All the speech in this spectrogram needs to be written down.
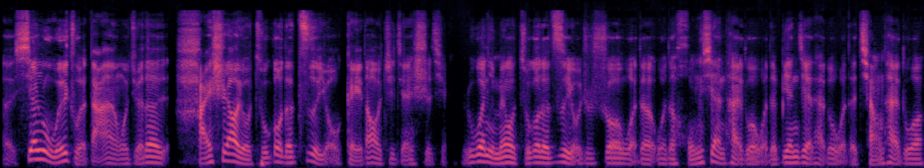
呃先入为主的答案，我觉得还是要有足够的自由给到这件事情。如果你没有足够的自由，就是说我的我的红线太多，我的边界太多，我的墙太多，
